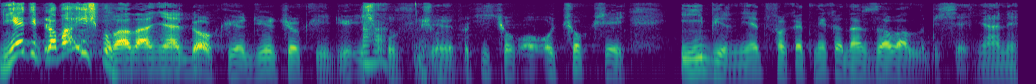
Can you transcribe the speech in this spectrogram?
Niye diploma? İş bul. falan yerde okuyor diyor çok iyi diyor iş bulsun diyor. Hiç çok o, o çok şey iyi bir niyet fakat ne kadar zavallı bir şey. Yani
